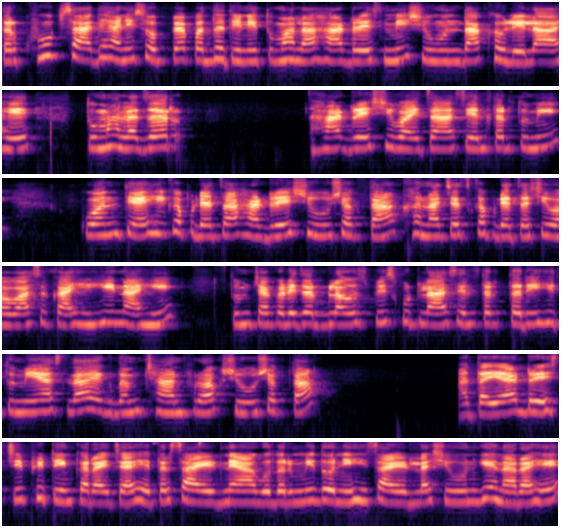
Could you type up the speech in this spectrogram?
तर खूप साध्या आणि सोप्या पद्धतीने तुम्हाला हा ड्रेस मी शिवून दाखवलेला आहे. तुम्हाला जर हा ड्रेस शिवायचा असेल तर तुम्ही कोणत्याही कपड्याचा हा ड्रेस शिवू शकता. खणाच्याच कपड्याचा शिवावा असं काहीही नाही. तुमच्याकडे जर ब्लाऊज पीस कुठला असेल तर तरीही तुम्ही असला एकदम छान फ्रॉक शिवू शकता. आता या ड्रेसची फिटिंग करायची आहे तर साईडने अगोदर मी दोन्हीही साईडला शिवून घेणार आहे.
